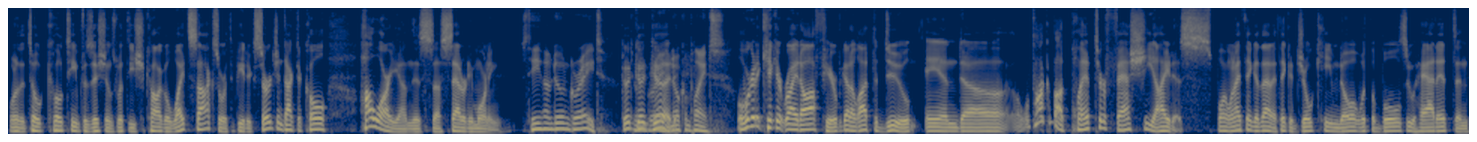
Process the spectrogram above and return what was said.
one of the co team physicians with the Chicago White Sox, orthopedic surgeon. Dr. Cole, how are you on this uh, Saturday morning? Steve, I'm doing great. Good, Doing good, great. good. No complaints. Well, we're going to kick it right off here. We've got a lot to do, and uh, we'll talk about plantar fasciitis. Boy, when I think of that, I think of Joakim Noah with the Bulls who had it. And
